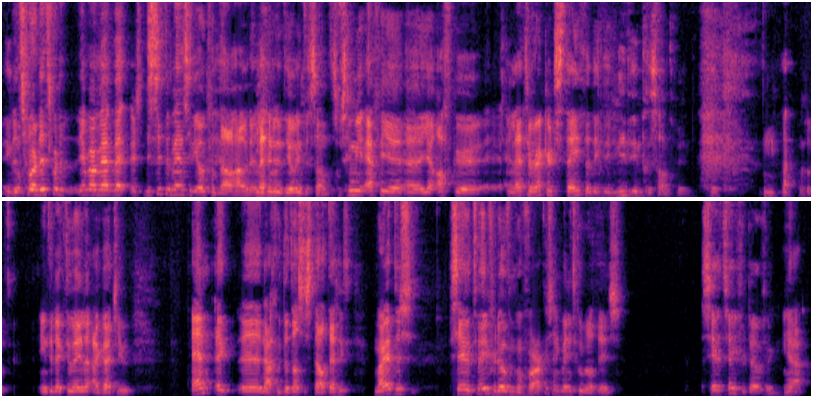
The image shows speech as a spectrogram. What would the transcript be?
Ik Dit is voor, dit is voor de, ja, maar we, we- er zitten mensen die ook van taal houden en die vinden het heel interessant. Dus misschien moet je even je, eh, je afkeur... eh, Let the record state dat ik dit niet interessant vind. Maar goed, intellectuele, I got you. En, nou goed, dat was de staaltechnisch. Maar je hebt dus CO2-verdoving van varkens en ik weet niet goed wat dat is. CO2-verdoving. Ja,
